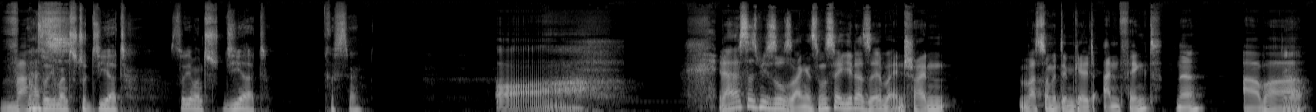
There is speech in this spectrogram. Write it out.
Was? Und so jemand studiert. So jemand studiert, Christian. Oh. Ja, lass es mich so sagen. Es muss ja jeder selber entscheiden, was man mit dem Geld anfängt, ne? Aber ja.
